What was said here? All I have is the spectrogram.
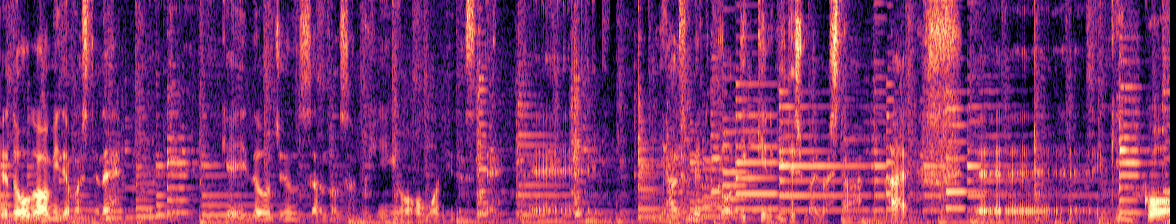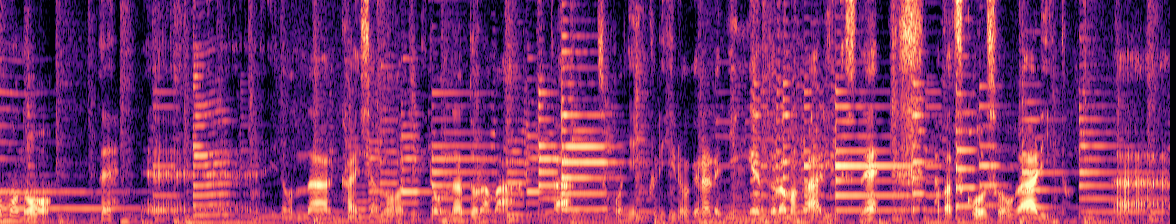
で動画を見てましてね、えー、ゲイド・ジュンさんの作品を主にですね、えー、見始めると一気に見てしまいました。はい。えー、銀行もの、ね、えー、いろんな会社のいろんなドラマがそこに繰り広げられ人間ドラマがありですね、派閥構想がありと。あ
